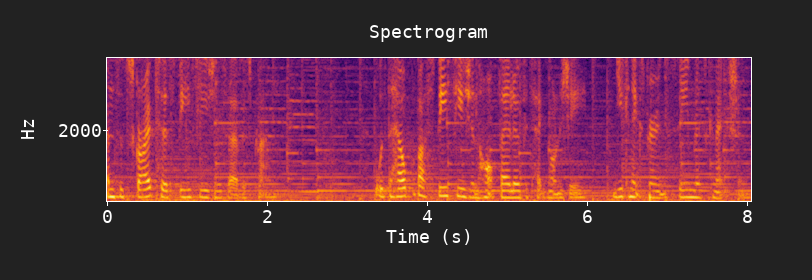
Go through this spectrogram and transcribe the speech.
and subscribe to a SpeedFusion service plan. With the help of our SpeedFusion hot failover technology, you can experience seamless connection.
